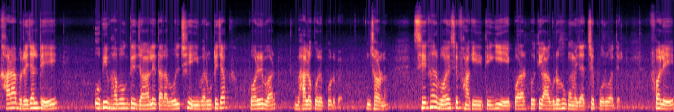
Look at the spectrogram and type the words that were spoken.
খারাপ রেজাল্টে অভিভাবকদের জানালে তারা বলছে, এইবার উঠে যাক, পরের বার ভালো করে পড়বে। ঝর্ণা। শেখার বয়সে ফাঁকি দিতে গিয়ে পড়ার প্রতি আগ্রহ কমে যাচ্ছে পড়ুয়াদের। ফলে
